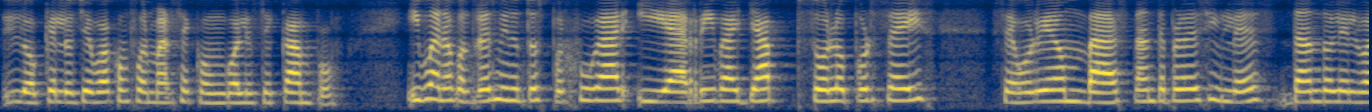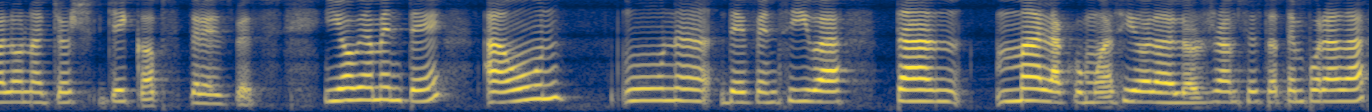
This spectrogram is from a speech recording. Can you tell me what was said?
lo que los llevó a conformarse con goles de campo. Y bueno, con tres minutos por jugar y arriba ya solo por seis, se volvieron bastante predecibles, dándole el balón a Josh Jacobs tres veces. Y obviamente, aún una defensiva tan mala como ha sido la de los Rams esta temporada,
